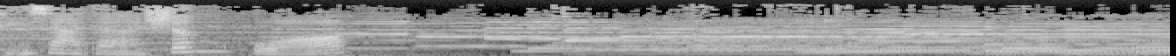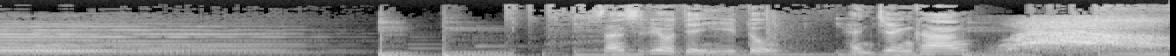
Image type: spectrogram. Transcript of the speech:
情下的生活。三十六点一度，很健康。哇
